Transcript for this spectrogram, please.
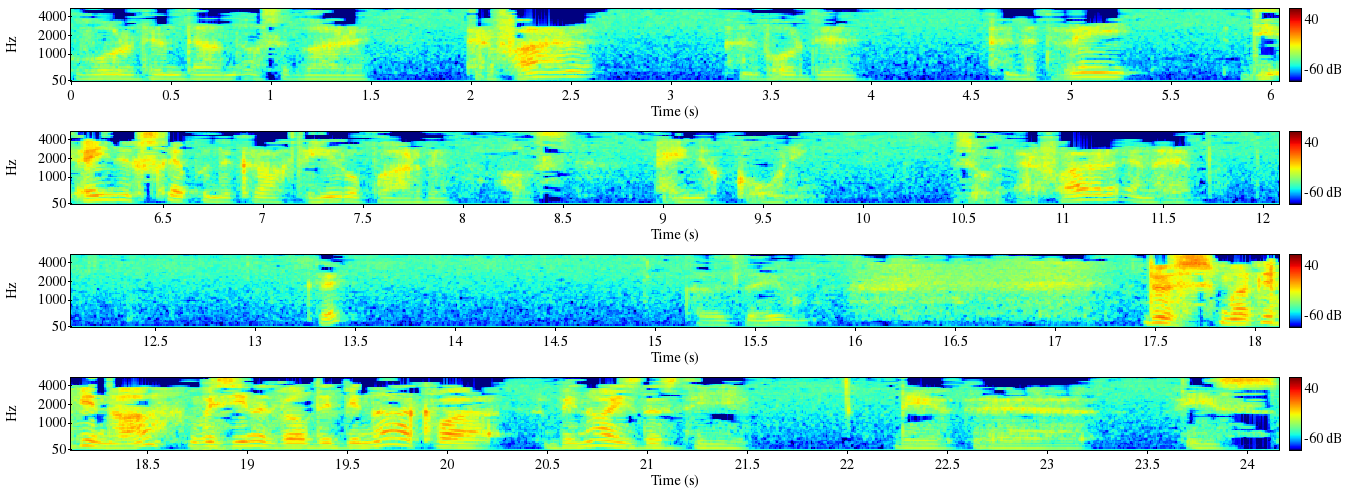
worden dan als het ware ervaren en worden, en dat wij die enig scheppende kracht hier op aarde als enig koning zullen ervaren en hebben. Oké? Dat is de. Dus, maar de Bina, we zien het wel, de Bina qua, Bina is dus die, die uh, is,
